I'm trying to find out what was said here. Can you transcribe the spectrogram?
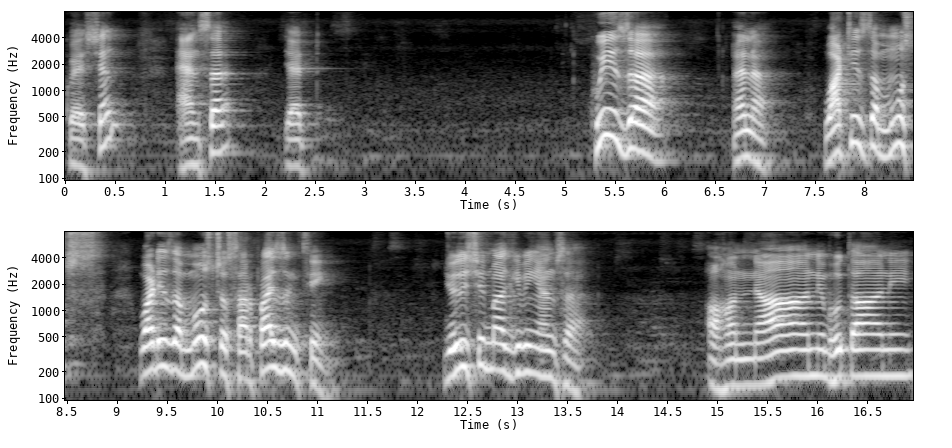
question, answer that who is the, and what is the most, what is the most surprising thing? Yudhishthir Maharaj giving answer. Ahanyani bhutani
